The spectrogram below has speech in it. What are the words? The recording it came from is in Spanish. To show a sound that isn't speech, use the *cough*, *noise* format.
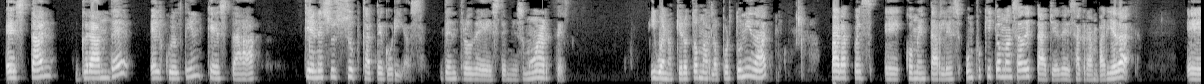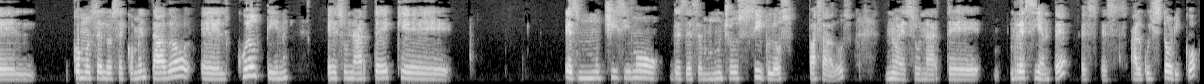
es tan grande el quilting que está, tiene sus subcategorías dentro de este mismo arte. Y bueno, quiero tomar la oportunidad para pues eh, comentarles un poquito más a detalle de esa gran variedad. El, como se los he comentado, el quilting es un arte que es muchísimo desde hace muchos siglos pasados, no es un arte reciente, es, algo histórico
